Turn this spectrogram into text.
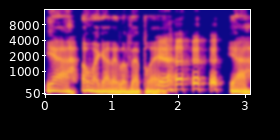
Yeah. Oh my God, I love that play. Yeah. yeah.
